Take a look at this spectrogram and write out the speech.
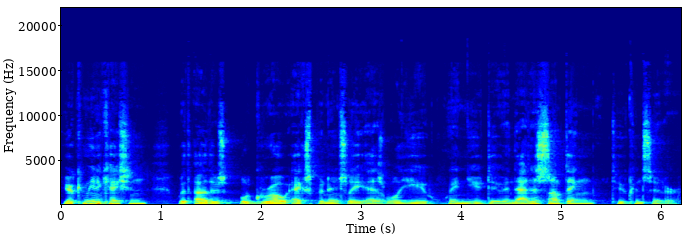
Your communication with others will grow exponentially, as will you when you do, and that is something to consider.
